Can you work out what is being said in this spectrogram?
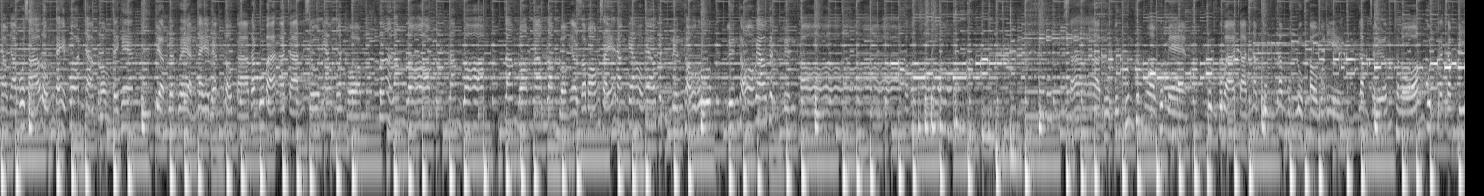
เยาวยาผู้สาวลงได้ฟ้อนยามร้องใส่แค้นเรียบเพื่อนแวนในแผ่นโลกาทั้งผู้บา ครูบาอาจารย์นำกลุ่มนำหุ่มลูกเต่ามานี่ลำเฉลิมฉลองบุญประจำปี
